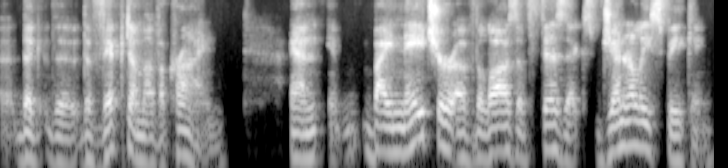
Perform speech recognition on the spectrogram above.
uh, the, the, the victim of a crime. And by nature of the laws of physics, generally speaking,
